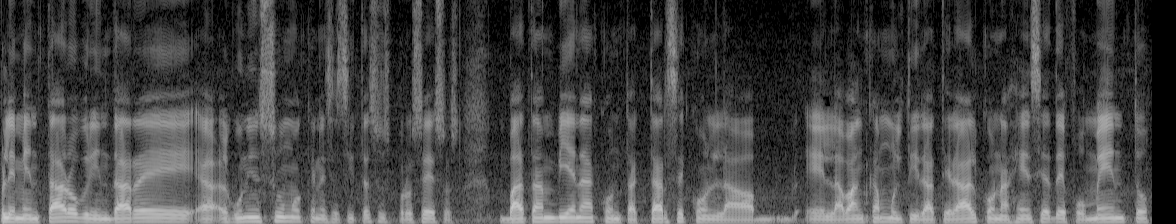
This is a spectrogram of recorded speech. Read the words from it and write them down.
complementar o brindar eh, algún insumo que necesita sus procesos. Va también a contactarse con la, eh, la banca multilateral, con agencias de fomento,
